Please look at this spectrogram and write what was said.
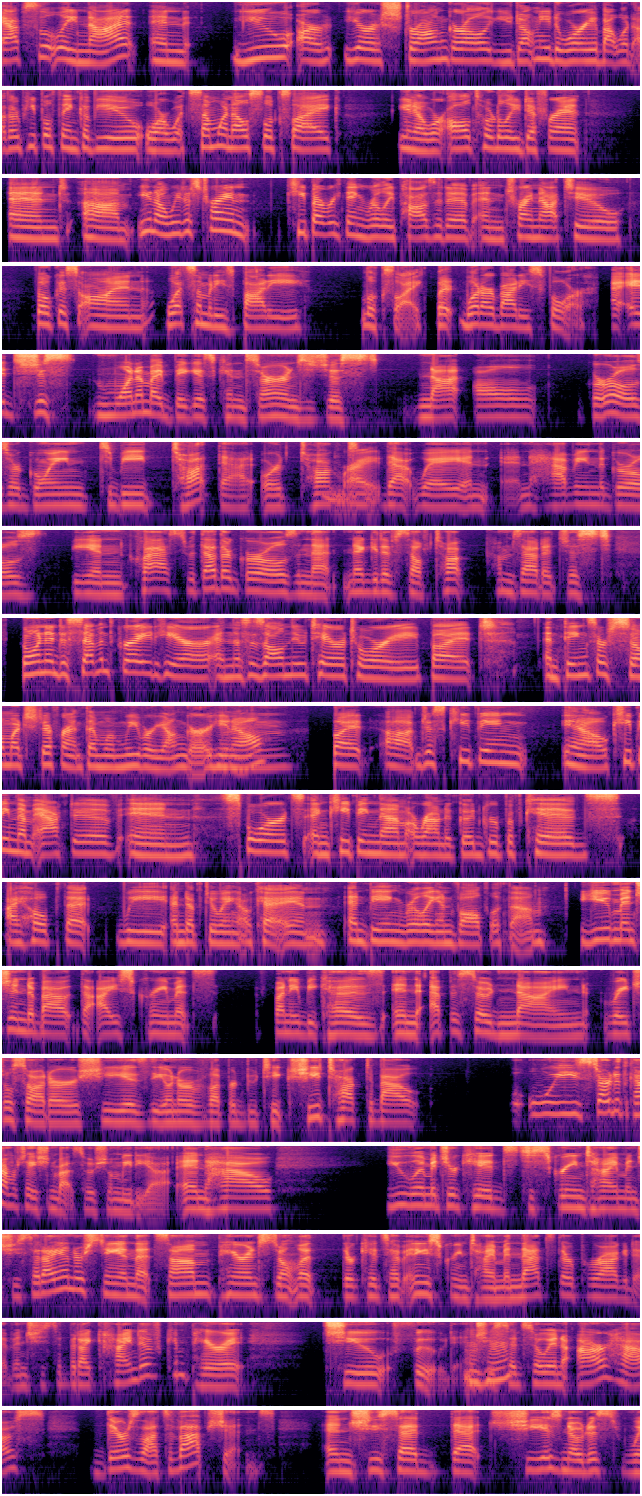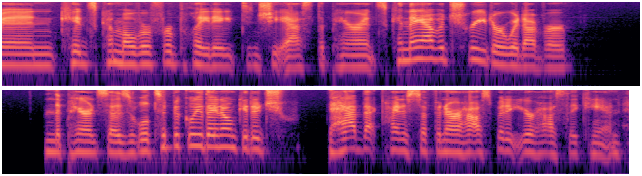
Absolutely not. And you are you're a strong girl. You don't need to worry about what other people think of you or what someone else looks like. You know, we're all totally different. And um, you know, we just try and keep everything really positive and try not to focus on what somebody's body looks like, but what our body's for. it's just one of my biggest concerns just not all girls are going to be taught that or talked Right. that way and and having the girls be in class with other girls and that negative self-talk comes out it just going into seventh grade here, and this is all new territory, but and things are so much different than when we were younger, you know. But uh, just keeping you know keeping them active in sports and keeping them around a good group of kids. I hope that we end up doing okay and and being really involved with them. You mentioned about the ice cream. It's funny because in episode 9 Rachel Sauter she is the owner of Leopard Boutique. She talked about we started the conversation about social media and how you limit your kids to screen time. And she said I understand that some parents don't let their kids have any screen time and that's their prerogative. And she said but I kind of compare it to food. And she mm-hmm. said so in our house there's lots of options and she said that she has noticed when kids come over for play dates and she asks the parents can they have a treat or whatever and the parent says well typically they don't get to tr- have that kind of stuff in our house but at your house they can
